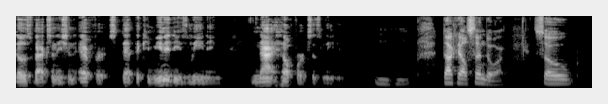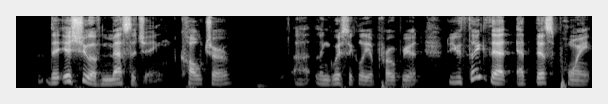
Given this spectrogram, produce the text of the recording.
those vaccination efforts that the community is leading, not HealthWorks is leading. Mm-hmm. Dr. Alcendor, so the issue of messaging, culture, uh, linguistically appropriate. Do you think that at this point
